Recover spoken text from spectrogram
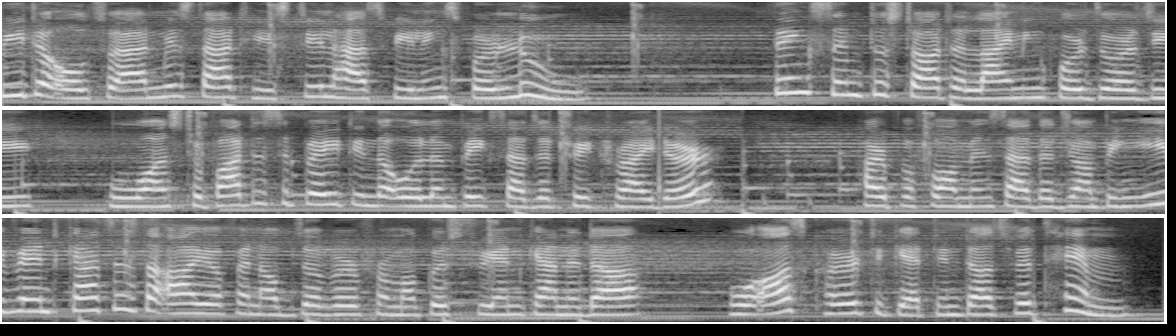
Peter also admits that he still has feelings for Lou. Things seem to start aligning for Georgie, who wants to participate in the Olympics as a trick rider. Her performance at the jumping event catches the eye of an observer from Equestrian Canada, who asks her to get in touch with him.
